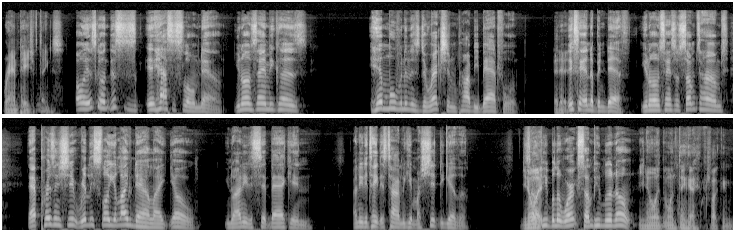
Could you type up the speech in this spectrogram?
rampage of things. oh, it's gonna. This is. It has to slow him down. You know what I'm saying? Because him moving in this direction probably bad for him. It is. This can end up in death. You know what I'm saying? So sometimes that prison shit really slow your life down. Like, yo, you know, I need to sit back and I need to take this time to get my shit together. You know some what? people it works, some people it don't. You know what? the One thing that fucking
